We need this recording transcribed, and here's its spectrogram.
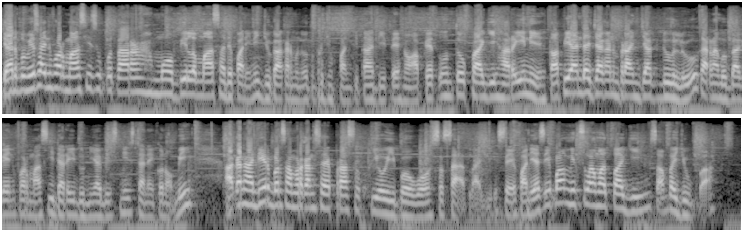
Dan pemirsa informasi seputar mobil masa depan ini juga akan menutup perjumpaan kita di Techno Update untuk pagi hari ini. Tapi Anda jangan beranjak dulu karena berbagai informasi dari dunia bisnis dan ekonomi akan hadir bersama rekan saya Prasetyo Wibowo sesaat lagi. Saya Fandi pamit, selamat pagi, sampai jumpa.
